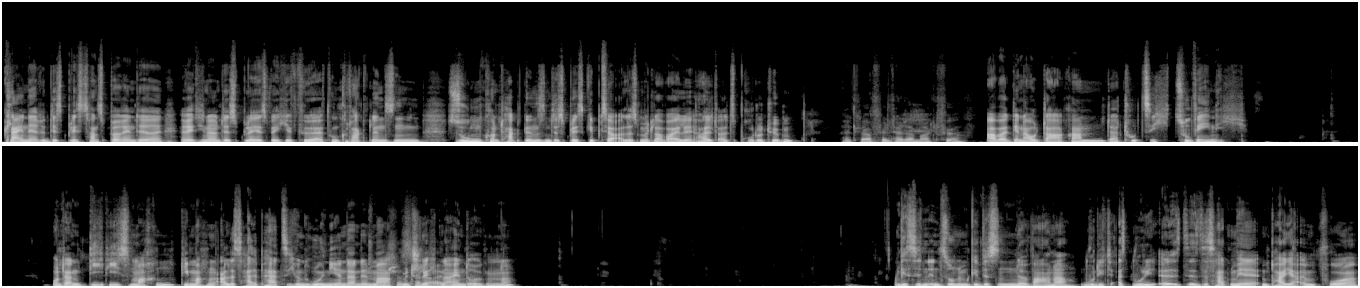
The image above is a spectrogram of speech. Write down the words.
kleinere Displays, transparente Retina-Displays, welche für, für Kontaktlinsen, Zoom-Kontaktlinsen-Displays gibt es ja alles mittlerweile, halt als Prototypen. Ja klar, fehlt halt der Markt für. Aber genau daran, da tut sich zu wenig. Und dann die, die es machen, die machen alles halbherzig und ruinieren dann den Markt mit schlechten Henne-Ei-Problem. Eindrücken, ne? Wir sind in so einem gewissen Nirvana, wo die, also wo die, äh, das hatten wir ein paar Jahre vor,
